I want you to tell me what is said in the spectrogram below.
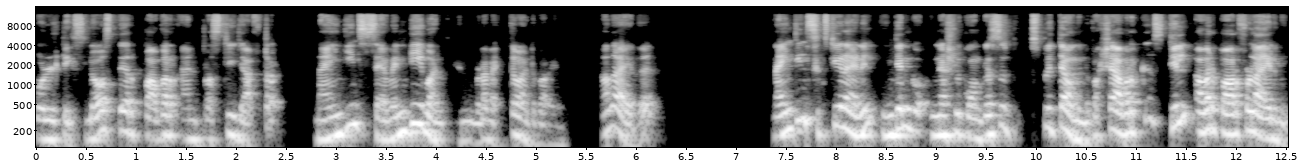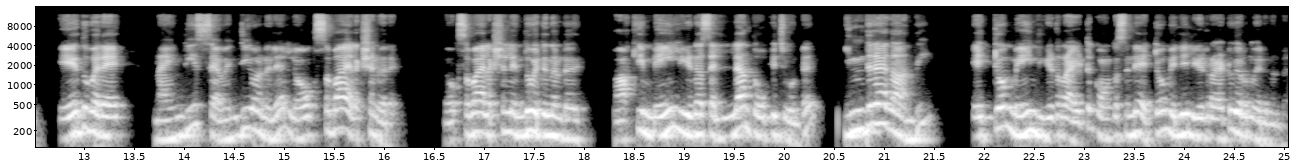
politics lose their power and prestige after nineteen seventy one എന്നിവിടെ വ്യക്തമായിട്ട് പറയുന്നു. അതായത് നയന്റീൻ സിക്സ്റ്റി നയനിൽ ഇന്ത്യൻ നാഷണൽ കോൺഗ്രസ് സ്പ്ലിറ്റ് ആവുന്നുണ്ട്. പക്ഷെ അവർക്ക് സ്റ്റിൽ അവർ പവർഫുൾ ആയിരുന്നു. ഏതുവരെ? നയന്റീൻ സെവന്റി വണ്ണിലെ ലോക്സഭാ ഇലക്ഷൻ വരെ. ലോക്സഭാ ഇലക്ഷനിൽ എന്ത് പറ്റുന്നുണ്ട്? ബാക്കി മെയിൻ ലീഡേഴ്സ് എല്ലാം തോപ്പിച്ചുകൊണ്ട് ഇന്ദിരാഗാന്ധി ഏറ്റവും മെയിൻ ലീഡറായിട്ട് കോൺഗ്രസിന്റെ ഏറ്റവും വലിയ ലീഡറായിട്ട് ഉയർന്നു വരുന്നുണ്ട്.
